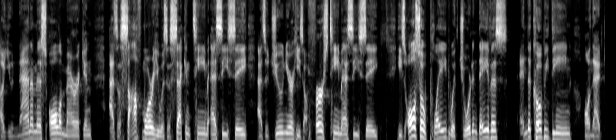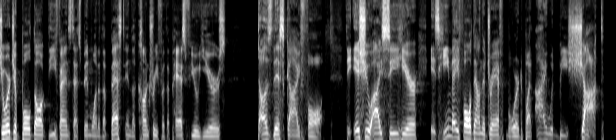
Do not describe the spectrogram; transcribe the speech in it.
a unanimous All American. As a sophomore, he was a second team SEC. As a junior, he's a first team SEC. He's also played with Jordan Davis and Nakobe Dean on that Georgia Bulldog defense that's been one of the best in the country for the past few years. Does this guy fall? The issue I see here is he may fall down the draft board, but I would be shocked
